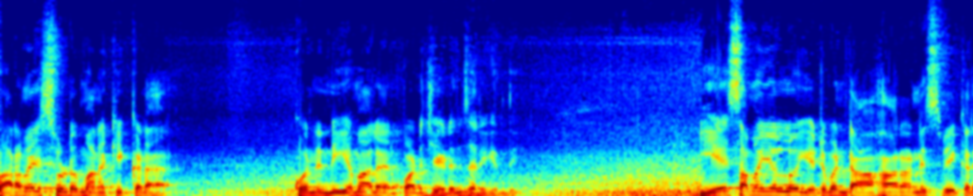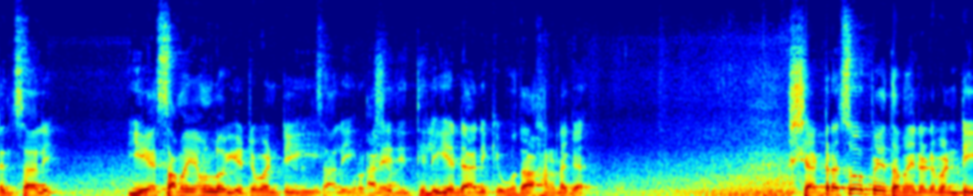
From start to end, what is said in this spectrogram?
పరమేశ్వరుడు మనకిక్కడ కొన్ని నియమాలు ఏర్పాటు చేయడం జరిగింది. ఏ సమయంలో ఎటువంటి ఆహారాన్ని స్వీకరించాలి? ఏ సమయంలో ఎటువంటి అనేది తెలియడానికి ఉదాహరణగా షడ్రసోపేతమైనటువంటి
